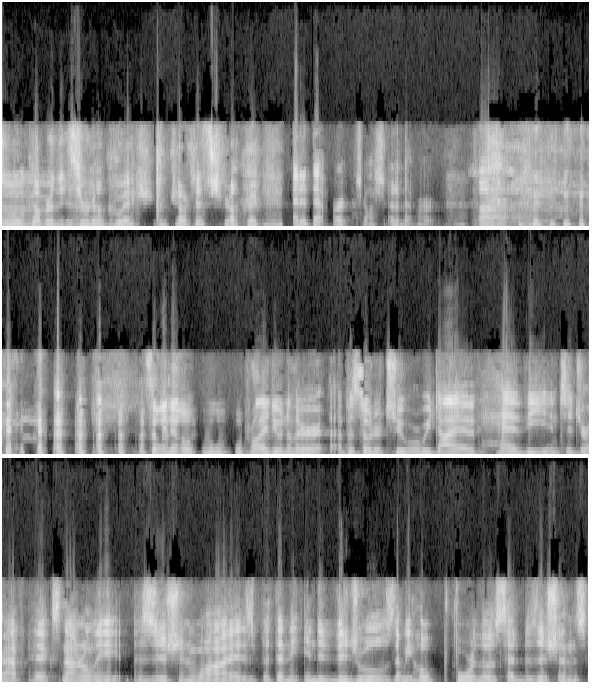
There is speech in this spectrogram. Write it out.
So we'll cover Oh, this God. real quick. We'll cover this real quick. Edit that part, Josh. Edit that part. Uh, so I know we'll, we'll probably do another episode or two where we dive heavy into draft picks, not only position wise, but then the individuals that we hope for those said positions.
